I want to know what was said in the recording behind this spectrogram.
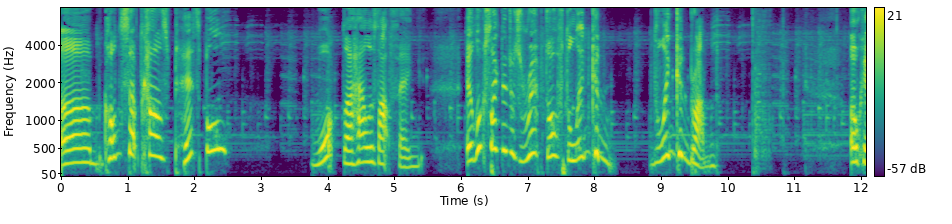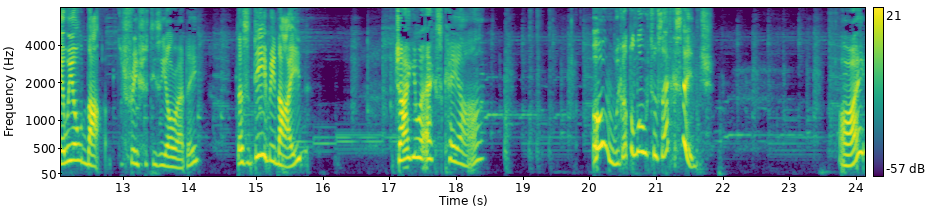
Um, Concept Cars Pitbull? What the hell is that thing? It looks like they just ripped off the Lincoln, the Lincoln brand. Okay, we own that 350Z already. There's a DB9. Jaguar XKR. Oh, we got the Lotus Exige. Alright.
